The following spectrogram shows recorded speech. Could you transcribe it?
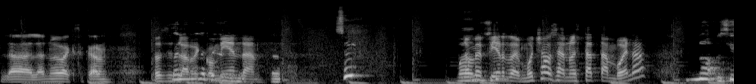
la, la nueva que sacaron. Entonces Bueno, la recomiendan. Sí. Bueno, no me sí. pierdo de mucho, o sea, no está tan buena. No, sí,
